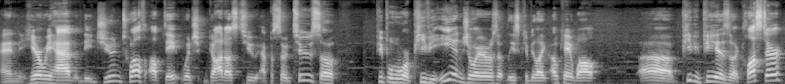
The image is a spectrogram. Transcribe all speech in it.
And here we have the June 12th update, which got us to episode 2. So people who are PvE enjoyers at least could be like, okay, well, uh, PvP is a cluster.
